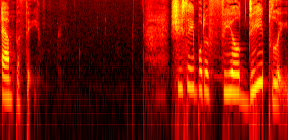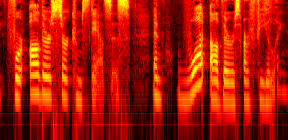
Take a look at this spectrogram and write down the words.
Empathy. She's able to feel deeply for other circumstances and what others are feeling.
